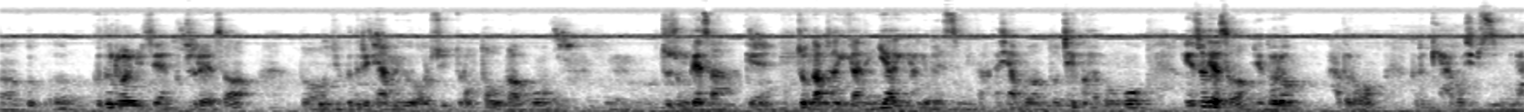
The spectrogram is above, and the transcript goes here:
어, 그, 그, 그들을 이제 구출해서 또 이제 그들이 대한민국에 올 수 있도록 도우라고 음, 주중대사께 국정감사기관에 이야기하기도 했습니다. 다시 한번 또 체크해보고 계속해서 이제 노력하도록 그렇게 하고 싶습니다.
